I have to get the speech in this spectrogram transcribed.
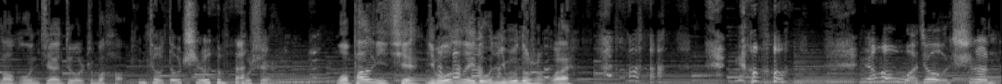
老公，你既然对我这么好，你都都吃了吧？不是，我帮你切，你不用自己动，你不用动手，我来。然后，然后我就吃了，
